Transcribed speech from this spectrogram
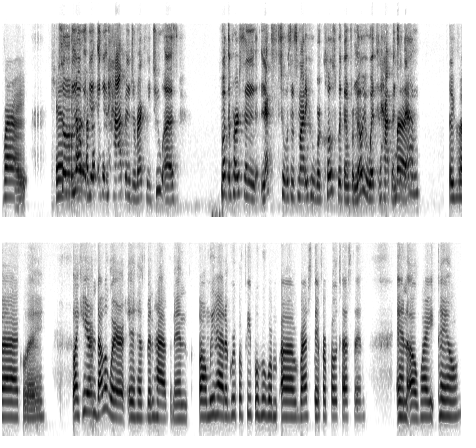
Right. And so no, it, it, didn't happen directly to us, but the person next to us and somebody who we're close with and familiar with, it happened right. to them. Exactly. Like here in Delaware, it has been happening. Um, we had a group of people who were uh, arrested for protesting in a white town,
